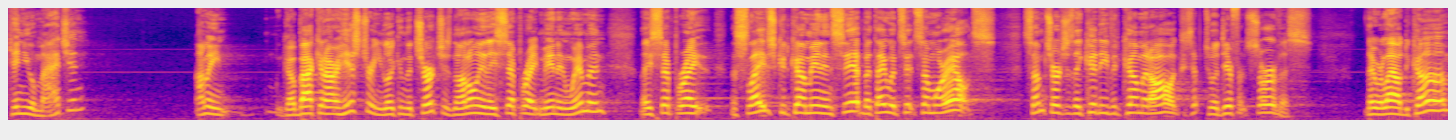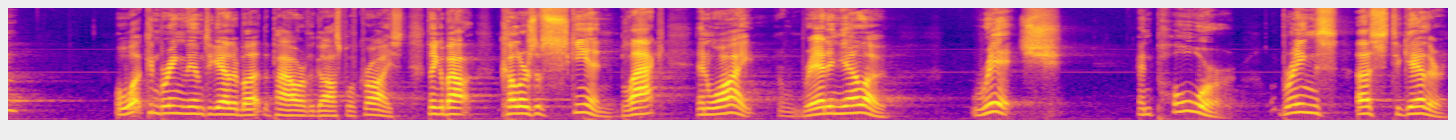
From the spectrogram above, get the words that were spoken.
Can you imagine? I mean, go back in our history, you look in the churches, not only they separate men and women, they separate, the slaves could come in and sit, but they would sit somewhere else. Some churches, they couldn't even come at all except to a different service. They were allowed to come. Well, what can bring them together but the power of the gospel of Christ? Think about colors of skin black and white, red and yellow, rich and poor. Brings us together.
